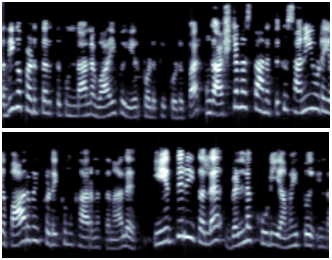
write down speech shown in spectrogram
அதிகப்படுத்துறதுக்கு உண்டான வாய்ப்பை ஏற்படுத்தி கொடுப்பார். உங்க அஷ்டமஸ்தானத்துக்கு சனியுடைய பார்வை கிடைக்கும் காரணத்தினால எதிரிகளை வெல்லக்கூடிய அமைப்பு இந்த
